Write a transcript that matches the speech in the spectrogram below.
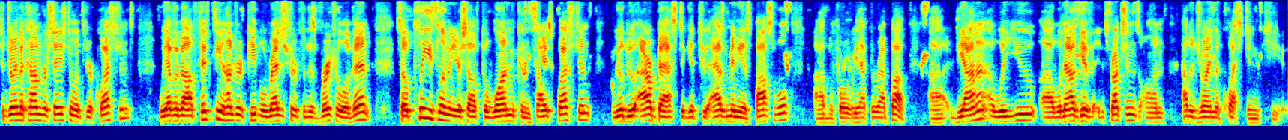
to join the conversation with your questions. We have about 1,500 people registered for this virtual event, so please limit yourself to one concise question. We'll do our best to get to as many as possible uh, before we have to wrap up. Uh, Diana, will you uh, will now give instructions on how to join the question queue.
